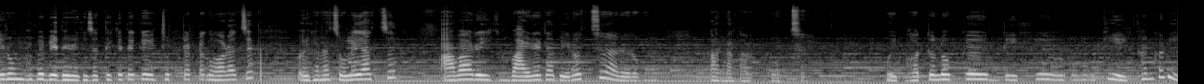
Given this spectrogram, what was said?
এরমভাবে বেঁধে রেখেছে থেকে থেকে ওই ছোট্ট একটা ঘর আছে, ওইখানে চলে যাচ্ছে, আবার এই বাইরেটা বেরোচ্ছে, আর এরকম কান্নাকার করছে। ওই ভদ্রলোককে দেখে কি এইখানকারই?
